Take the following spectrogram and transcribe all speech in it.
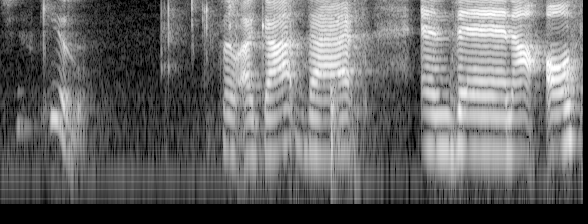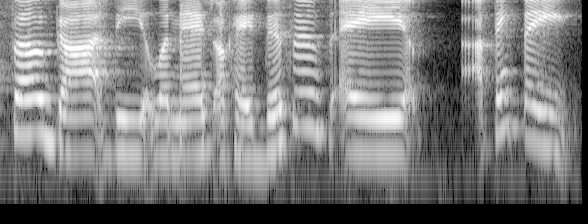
She's cute. So I got that. And then I also got the Laneige. Okay, this is a, I think they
